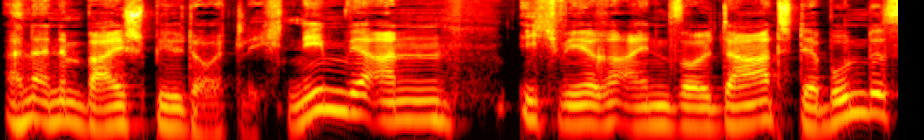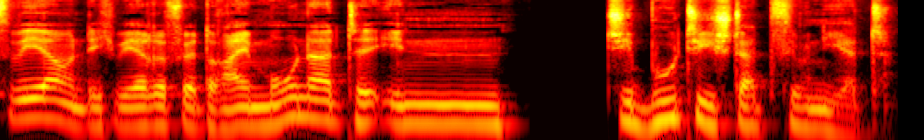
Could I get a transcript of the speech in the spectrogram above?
an einem Beispiel deutlich. Nehmen wir an, ich wäre ein Soldat der Bundeswehr und ich wäre für drei Monate in Djibouti stationiert.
